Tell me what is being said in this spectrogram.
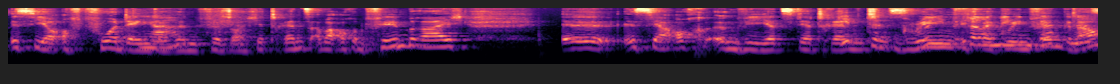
ist sie ja oft Vordenkerin Ja. für solche Trends, aber auch im Filmbereich äh, ist ja auch irgendwie jetzt der Trend. Green, Green ich Filming Green Film, genau.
